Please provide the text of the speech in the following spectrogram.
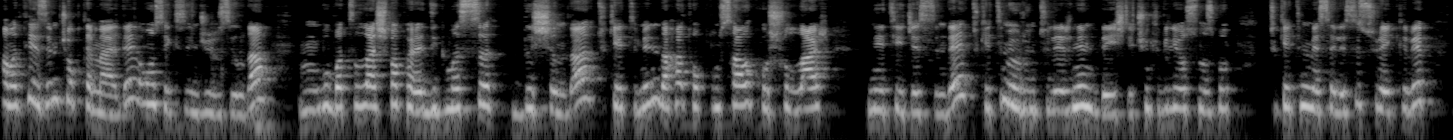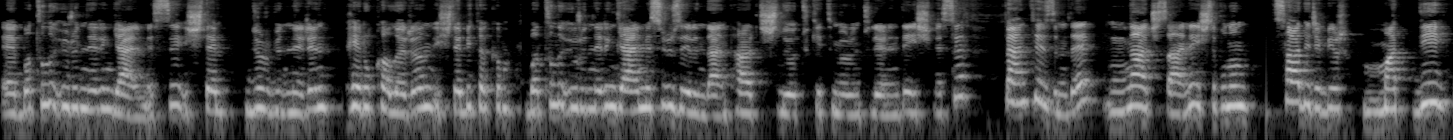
Ama tezim çok temelde 18. yüzyılda bu batılılaşma paradigması dışında tüketimin daha toplumsal koşullar neticesinde tüketim örüntülerinin değiştiği. Çünkü biliyorsunuz bu tüketim meselesi sürekli bir e, batılı ürünlerin gelmesi, işte dürbünlerin, perukaların, işte bir takım batılı ürünlerin gelmesi üzerinden tartışılıyor tüketim örüntülerinin değişmesi. Ben tezimde naçizane işte bunun sadece bir maddi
